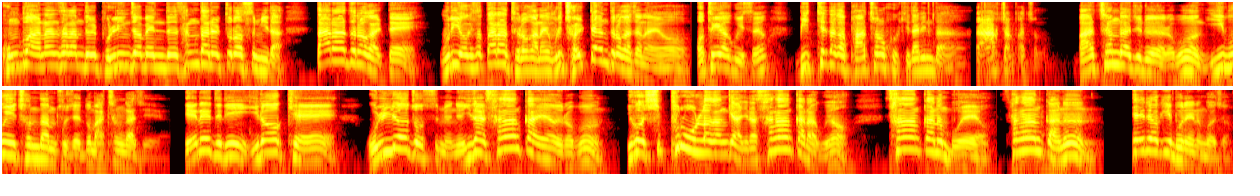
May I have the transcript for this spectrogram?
공부 안 한 사람들 볼린저 밴드 상단을 뚫었습니다. 따라 들어갈 때 우리 여기서 따라 들어가나요? 우리 절대 안 들어가잖아요. 어떻게 하고 있어요? 밑에다가 받쳐놓고 기다린다. 쫙쫙 받쳐놓고. 마찬가지로 여러분 EV 첨단 소재도 마찬가지예요. 얘네들이 이렇게 올려줬으면요. 이날 상한가예요, 여러분. 이거 10% 올라간 게 아니라 상한가라고요. 상한가는 뭐예요? 상한가는 세력이 보내는 거죠.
